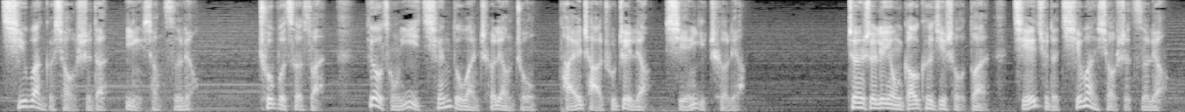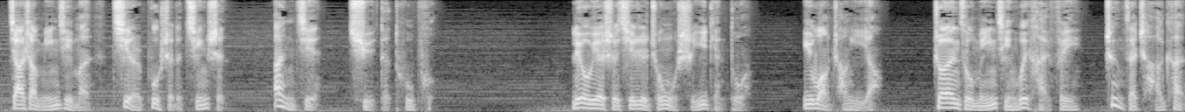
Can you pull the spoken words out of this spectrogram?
七万个小时的影像资料，初步测算，要从一千多万车辆中排查出这辆嫌疑车辆。正是利用高科技手段截取的七万小时资料，加上民警们锲而不舍的精神，案件取得突破。六月十七日中午十一点多，与往常一样，专案组民警魏海飞正在查看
